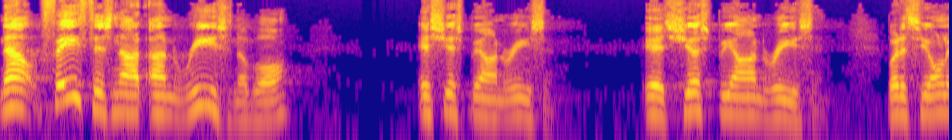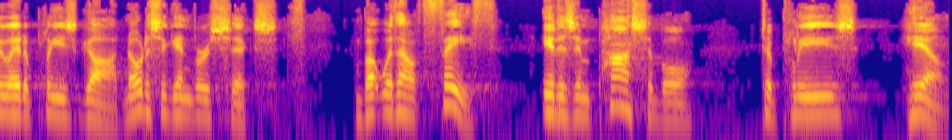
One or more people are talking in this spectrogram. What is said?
Now, faith is not unreasonable, it's just beyond reason. It's just beyond reason. But it's the only way to please God. Notice again verse 6. But without faith, it is impossible to please Him.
